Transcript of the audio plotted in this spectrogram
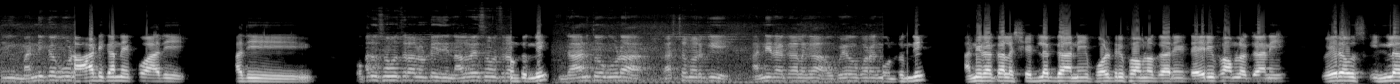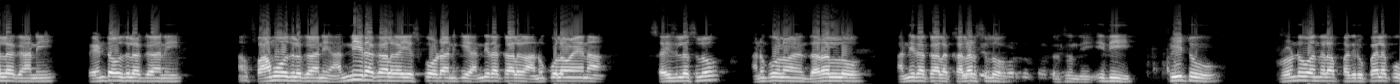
దీనికి మన్నిక కూడా వాటికన్నా ఎక్కువ అది అది నాలుగు సంవత్సరాలు ఉంటే ఇది నలభై సంవత్సరాలు ఉంటుంది. దానితో కూడా కస్టమర్కి అన్ని రకాలుగా ఉపయోగకరంగా ఉంటుంది. అన్ని రకాల షెడ్లకు కానీ పౌల్ట్రీ ఫామ్లకు కానీ డైరీ ఫామ్లకు కానీ వేర్ హౌస్ ఇండ్లలో కానీ పెంట్ హౌస్లకు కానీ ఫామ్ హౌస్లకు కానీ అన్ని రకాలుగా చేసుకోవడానికి అన్ని రకాలుగా అనుకూలమైన సైజులస్లో అనుకూలమైన ధరల్లో అన్ని రకాల కలర్స్లో దొరుకుతుంది ఇది ఫీటు రెండు వందల పది రూపాయలకు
